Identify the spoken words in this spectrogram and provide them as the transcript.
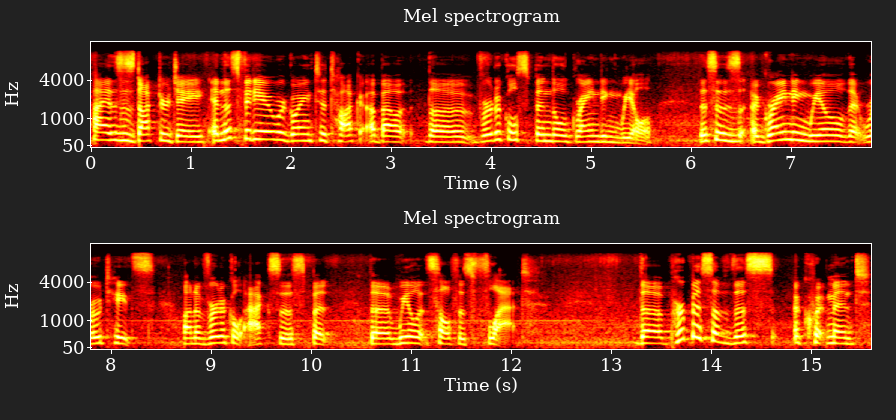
Hi, this is Dr. J. In this video, we're going to talk about the vertical spindle grinding wheel. This is a grinding wheel that rotates on a vertical axis, but the wheel itself is flat. The purpose of this equipment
